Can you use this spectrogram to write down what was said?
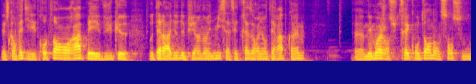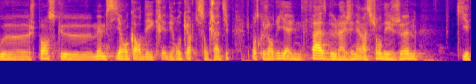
parce qu'en fait, il est trop fort en rap et vu que Hôtel Radio depuis un an et demi, ça s'est très orienté rap quand même. Euh, mais moi, j'en suis très content dans le sens où euh, je pense que même s'il y a encore des, rockers qui sont créatifs, je pense qu'aujourd'hui, il y a une phase de la génération des jeunes qui est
